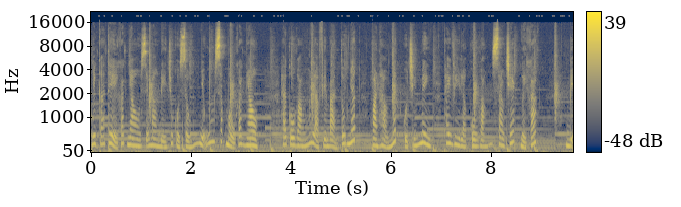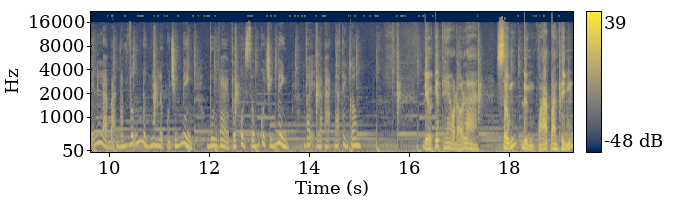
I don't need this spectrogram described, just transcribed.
Những cá thể khác nhau sẽ mang đến cho cuộc sống những sắc màu khác nhau. Hãy cố gắng là phiên bản tốt nhất hoàn hảo nhất của chính mình thay vì là cố gắng sao chép người khác. Miễn là bạn nắm vững được năng lực của chính mình vui vẻ với cuộc sống của chính mình. Vậy là bạn đã thành công. Điều tiếp theo đó là sống đừng quá toan tính.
